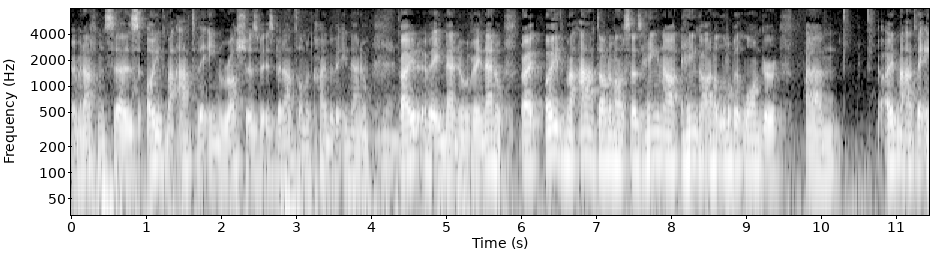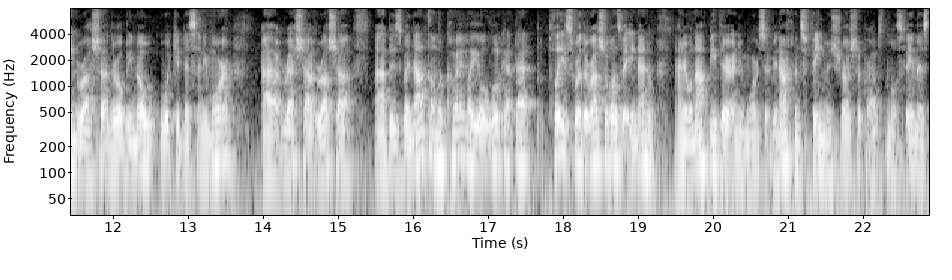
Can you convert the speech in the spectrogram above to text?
Rabbi Nachman says, "Oid ma'at ve'in rushes benatal mekayim ve'inenu." Right, ve'inenu, ve'inenu. Right, oid ma'at. David Melech says, "Hang on, hang on a little bit longer." Um, Oid ma'at ve'in rusha, and there will be no wickedness anymore. Uh, Russia, Russia, uh. You'll look at that place where the Rasha was and it will not be there anymore. So Rabbi Nachman's famous Russia, perhaps the most famous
